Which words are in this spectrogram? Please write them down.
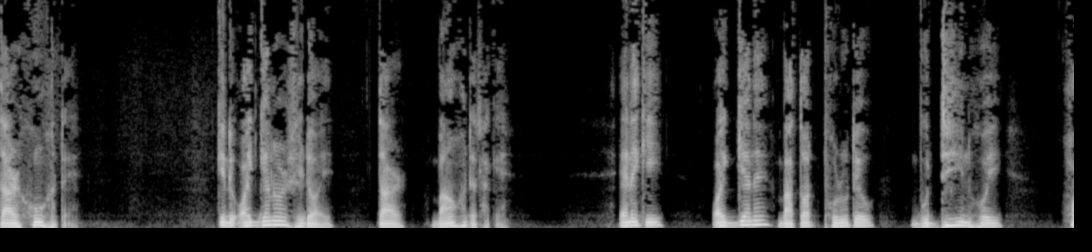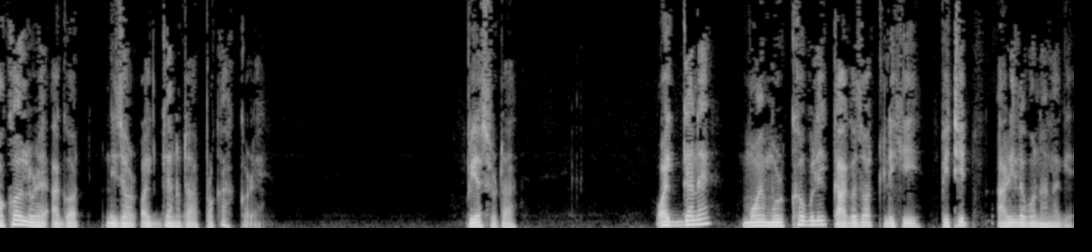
তাৰ সোঁহাতে। কিন্তু অজ্ঞানৰ হৃদয় তাৰ বাওঁহাতে থাকে। এনেকি অজ্ঞানে বাটত ফুৰোতেও বুদ্ধিহীন হৈ সকলোৰে আগত নিজৰ অজ্ঞানতা প্ৰকাশ কৰে? প্ৰিয় শ্ৰোতা অজ্ঞানে মই মূৰ্খ বুলি কাগজত লিখি পিঠিত আঁৰি ল'ব নালাগে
